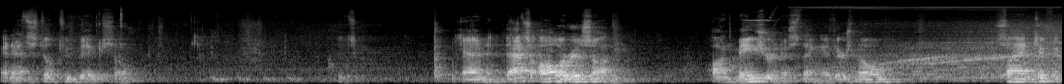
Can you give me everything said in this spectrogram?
and that's still too big, so. It's, and that's all there is on, on measuring this thing, there's no scientific.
